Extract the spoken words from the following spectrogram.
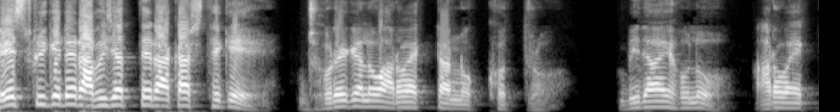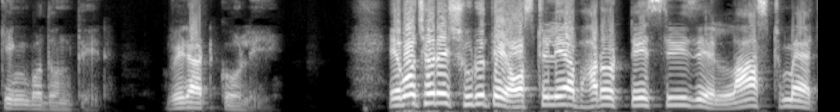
টেস্ট ক্রিকেটের আভিজাত্যের আকাশ থেকে ঝরে গেল আরও একটা নক্ষত্র। বিদায় হলো আরও এক কিংবদন্তির, বিরাট কোহলি। এবছরের শুরুতে অস্ট্রেলিয়া ভারত টেস্ট সিরিজে লাস্ট ম্যাচ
